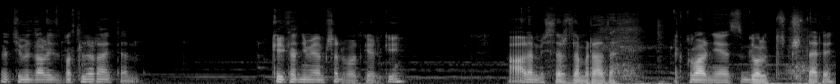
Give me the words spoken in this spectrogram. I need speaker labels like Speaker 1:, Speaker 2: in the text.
Speaker 1: Lecimy dalej z Battle Rightem. Kilka dni miałem przerwę od gierki, ale myślę, że dam radę. Aktualnie jest Gold 4.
